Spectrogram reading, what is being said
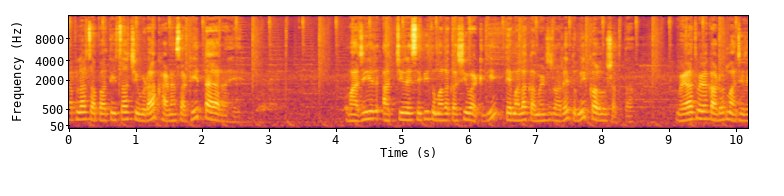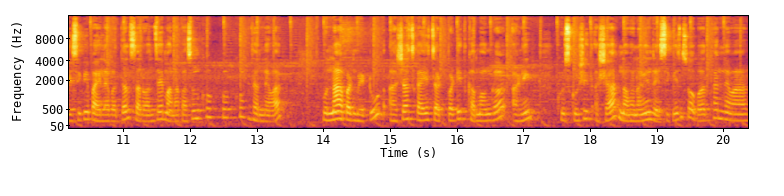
आपला चपातीचा चिवडा खाण्यासाठी तयार आहे. माझी आजची रेसिपी तुम्हाला कशी वाटली ते मला कमेंट्सद्वारे तुम्ही कळवू शकता. वेळात वेळ काढून माझी रेसिपी पाहिल्याबद्दल सर्वांचे मनापासून खूप खूप खूप धन्यवाद. पुन्हा आपण भेटू अशाच काही चटपटीत खमंग आणि खुसखुशीत अशा नवनवीन रेसिपींसोबत धन्यवाद.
